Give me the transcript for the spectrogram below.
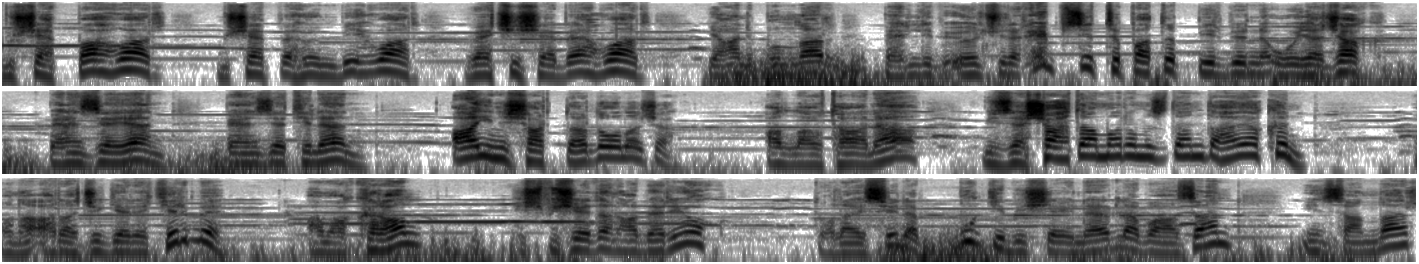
Müşebbah var, müşebbehün bih var, veçi şebeh var. Yani bunlar belli bir ölçüler. Hepsi tıpatıp birbirine uyacak. Benzeyen, benzetilen aynı şartlarda olacak. Allahu Teala bize şah damarımızdan daha yakın. Ona aracı gerekir mi? Ama kral hiçbir şeyden haberi yok. Dolayısıyla bu gibi şeylerle bazen insanlar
